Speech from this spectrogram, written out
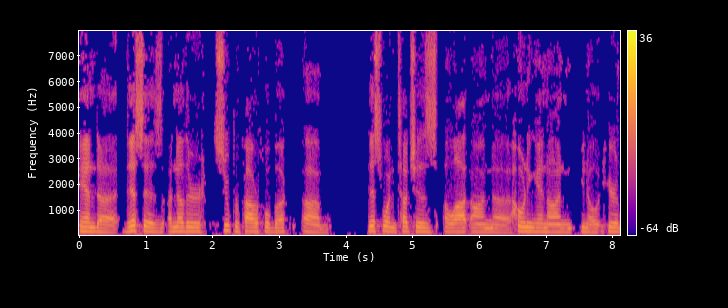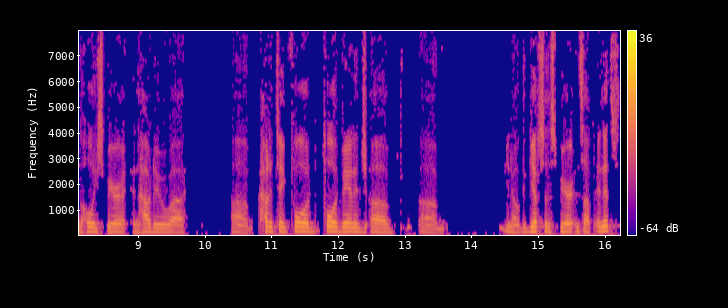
And uh, this is another super powerful book. Um, this one touches a lot on uh, honing in on you know hearing the Holy Spirit and how to uh, um, how to take full full advantage of um, you know the gifts of the Spirit and stuff. And it's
